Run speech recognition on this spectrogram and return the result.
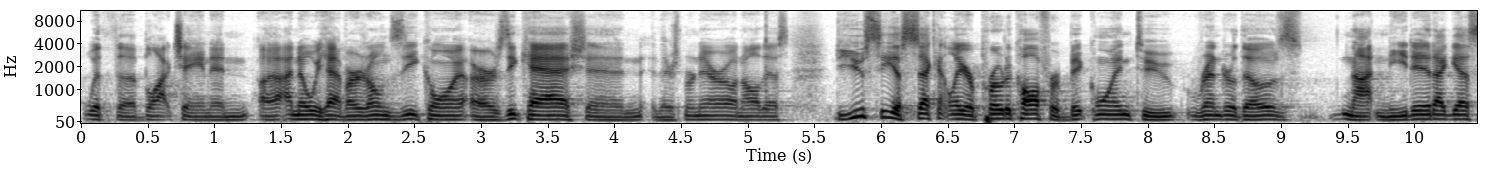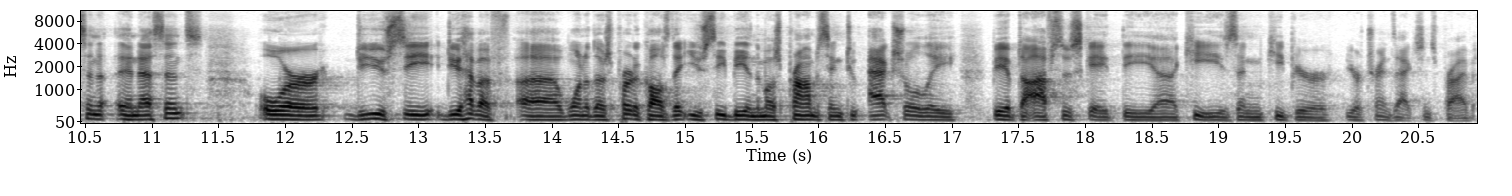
with the blockchain, and uh, I know we have our own Zcoin or Zcash, and, and there's Monero and all this. Do you see a second layer protocol for Bitcoin to render those not needed? I guess in, in essence, or do you see do you have a uh, one of those protocols that you see being the most promising to actually be able to obfuscate the uh, keys and keep your your transactions private?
